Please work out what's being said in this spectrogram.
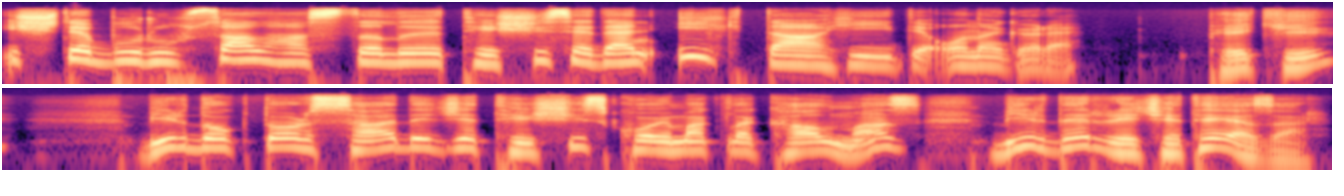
işte bu ruhsal hastalığı teşhis eden ilk dahiydi ona göre. Peki, bir doktor sadece teşhis koymakla kalmaz, bir de reçete yazar.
